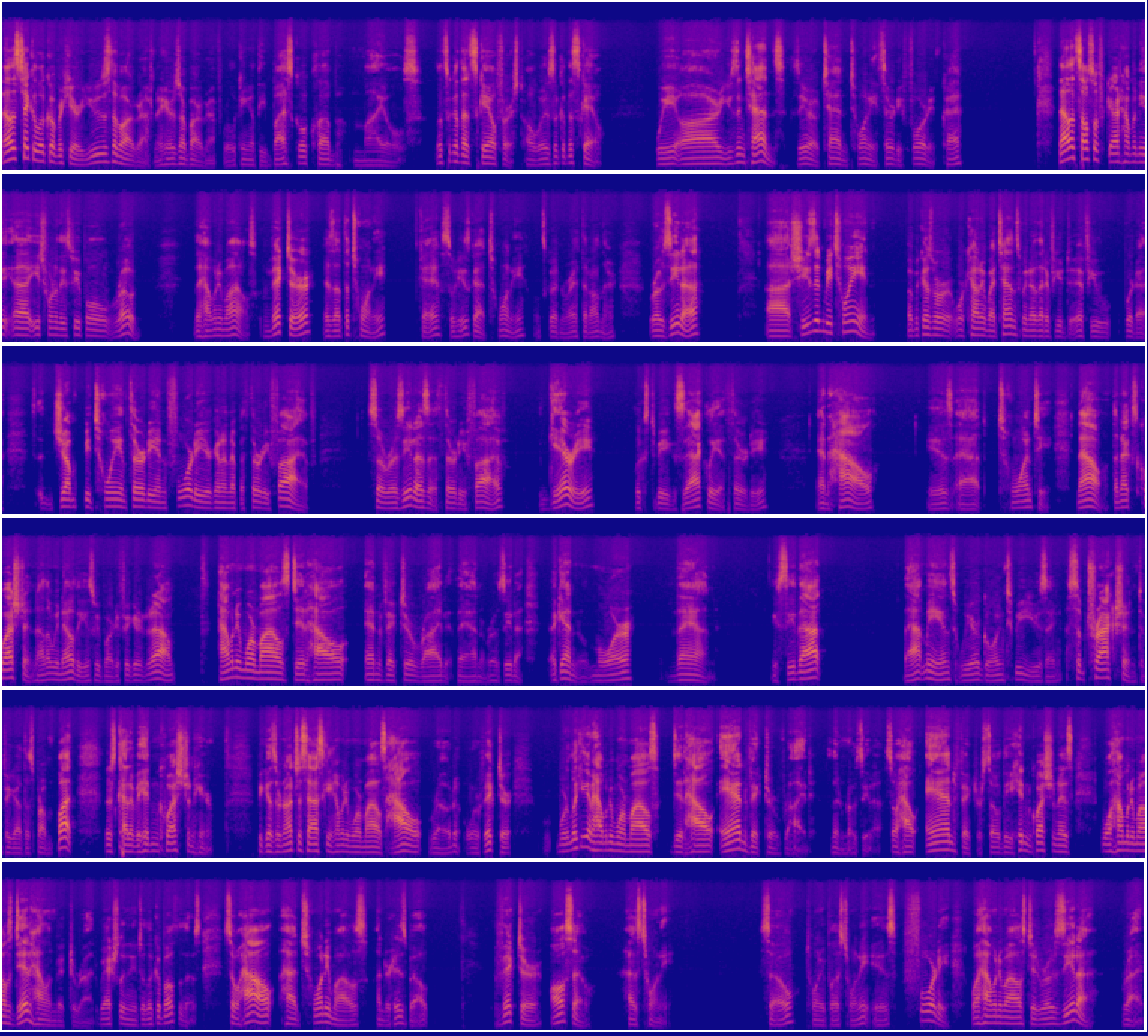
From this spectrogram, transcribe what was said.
Now let's take a look over here. Use the bar graph. Now here's our bar graph. We're looking at the bicycle club miles. Let's look at that scale first. Always look at the scale. We are using tens. 0, 10, 20, 30, 40, okay? Now let's also figure out how many uh, each one of these people rode. The how many miles. Victor is at the 20. Okay, so he's got 20. Let's go ahead and write that on there. Rosita, uh, she's in between. But because we're we're counting by tens, we know that if you if you were to uh, jump between 30 and 40, you're going to end up at 35. So Rosita's at 35. Gary looks to be exactly at 30, and Hal is at 20. Now, the next question, now that we know these, we've already figured it out. How many more miles did Hal and Victor ride than Rosita? again, more than. You see that? That means we are going to be using subtraction to figure out this problem. But there's kind of a hidden question here because they're not just asking how many more miles Hal rode or Victor. We're looking at how many more miles did Hal and Victor ride than Rosita. So Hal and Victor. So the hidden question is, well, how many miles did Hal and Victor ride? We actually need to look at both of those. So Hal had 20 miles under his belt. Victor also has 20. So 20 plus 20 is 40. Well, how many miles did Rosita ride?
